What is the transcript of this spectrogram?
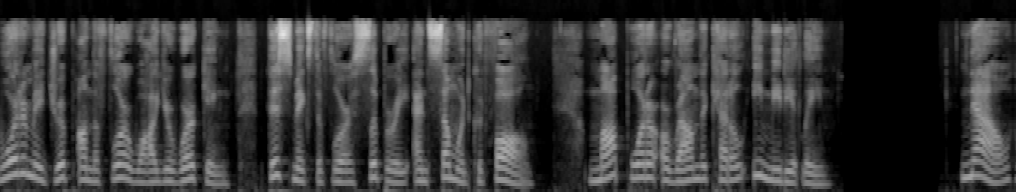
Water may drip on the floor while you're working. This makes the floor slippery and someone could fall. Mop water around the kettle immediately. Now,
